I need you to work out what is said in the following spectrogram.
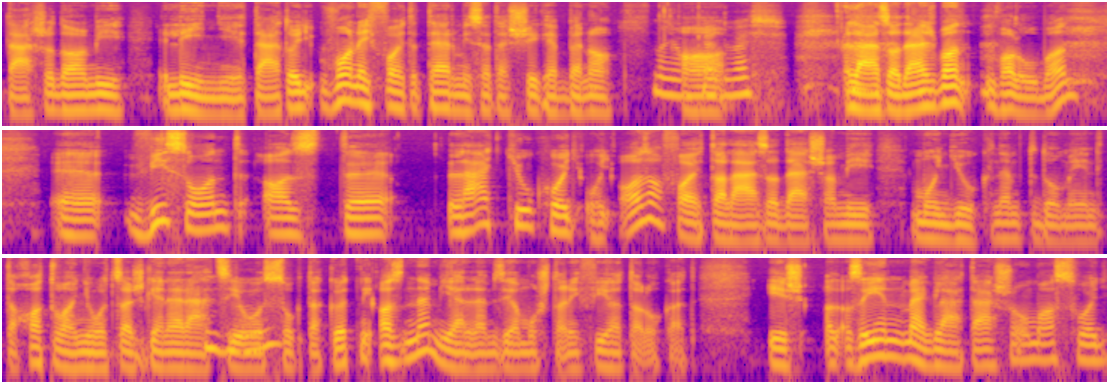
társadalmi lényé. Tehát, hogy van egyfajta természetesség ebben a, Nagyon a kedves. lázadásban, valóban. Viszont azt látjuk, hogy, hogy az a fajta lázadás, ami mondjuk, nem tudom én, itt a 68-as generációhoz uh-huh. szokta kötni, az nem jellemzi a mostani fiatalokat. És az én meglátásom az, hogy,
